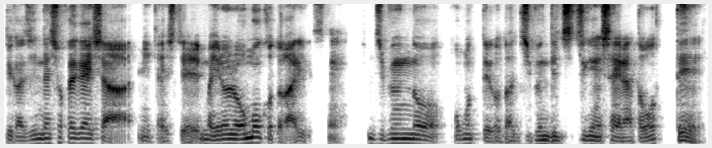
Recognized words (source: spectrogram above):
ていうか人材紹介会社に対して、まあ、いろいろ思うことがありですね、自分の思っていることは自分で実現したいなと思って、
